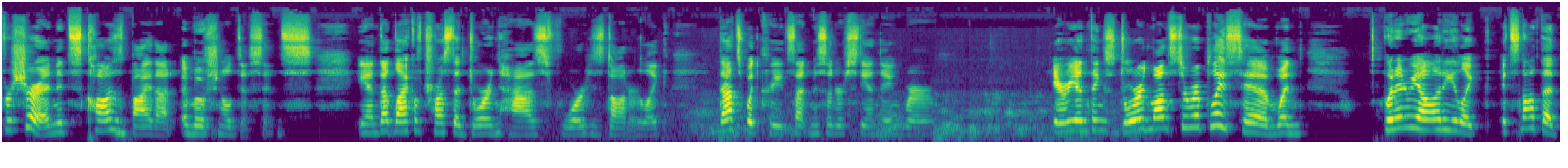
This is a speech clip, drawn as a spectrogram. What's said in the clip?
For sure, and it's caused by that emotional distance and that lack of trust that Doran has for his daughter. Like, that's what creates that misunderstanding where Arianne thinks Doran wants to replace him when when in reality, like, it's not that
